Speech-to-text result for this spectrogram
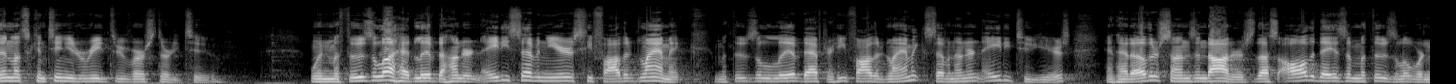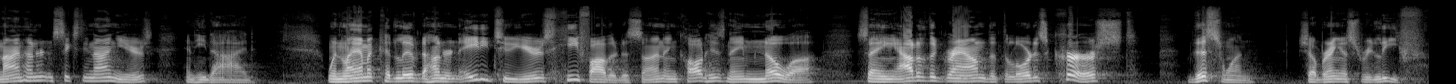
Then let's continue to read through verse 32. When Methuselah had lived 187 years, he fathered Lamech. Methuselah lived after he fathered Lamech 782 years and had other sons and daughters. Thus, all the days of Methuselah were 969 years, and he died. When Lamech had lived 182 years, he fathered a son and called his name Noah, saying, Out of the ground that the Lord has cursed, this one shall bring us relief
